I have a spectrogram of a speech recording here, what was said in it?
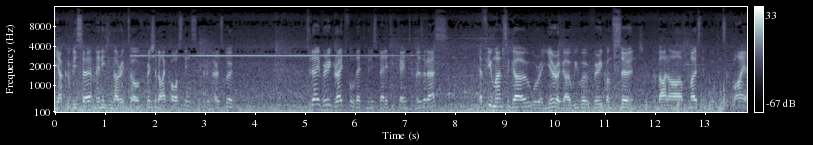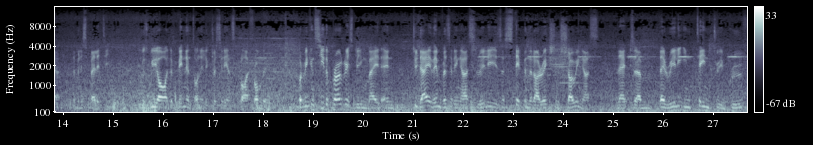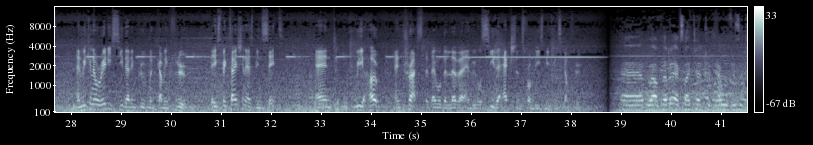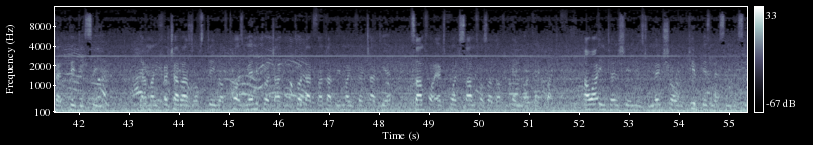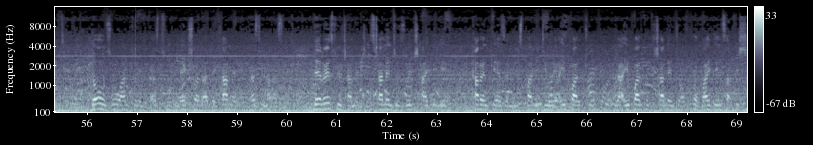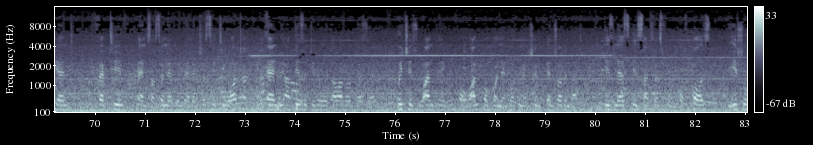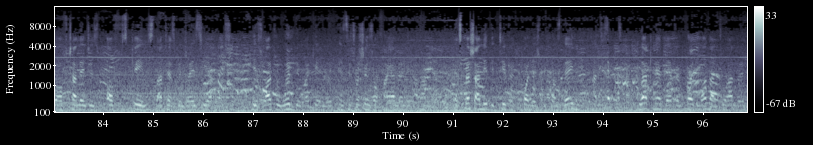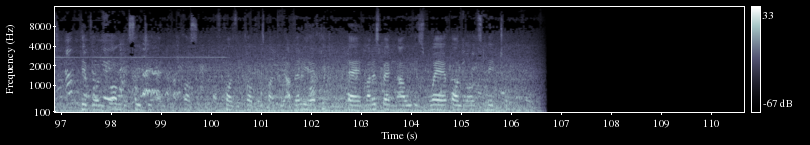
Jaco Visser, Managing Director of Pressure Die Casting, Super in Maritzburg. Today, very grateful that the municipality came to visit us. A few months ago, or a year ago, we were very concerned about our most important supplier, the municipality, because we are dependent on electricity and supply from them. But we can see the progress being made, and today, them visiting us really is a step in the direction showing us that um, they really intend to improve and we can already see that improvement coming through. The expectation has been set and we hope and trust that they will deliver and we will see the actions from these meetings come through. Uh, we are very excited today. We visited PDC. They are manufacturers of steel, of course, many product, products that are being manufactured here, some for export, some for South African market. But our intention is to make sure we keep business in the city. Those who want to invest, we make sure that they come and invest in our city. There is few challenges, challenges which I believe currently as a municipality we are equal to. We are equal to the challenge of providing sufficient, effective and sustainable electricity, water, and we are busy dealing with our road network, which is one thing or one component of ensuring that business is successful. Of course, the issue of challenges of skills that has been raised here also is what we will be working with institutions of higher learning around, especially the TVET college because they need artisans. We are glad they have employed more than 200 people from the city and across, of course, the province, but we are very happy. Uh, Maritzburg now is where all roads lead to.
